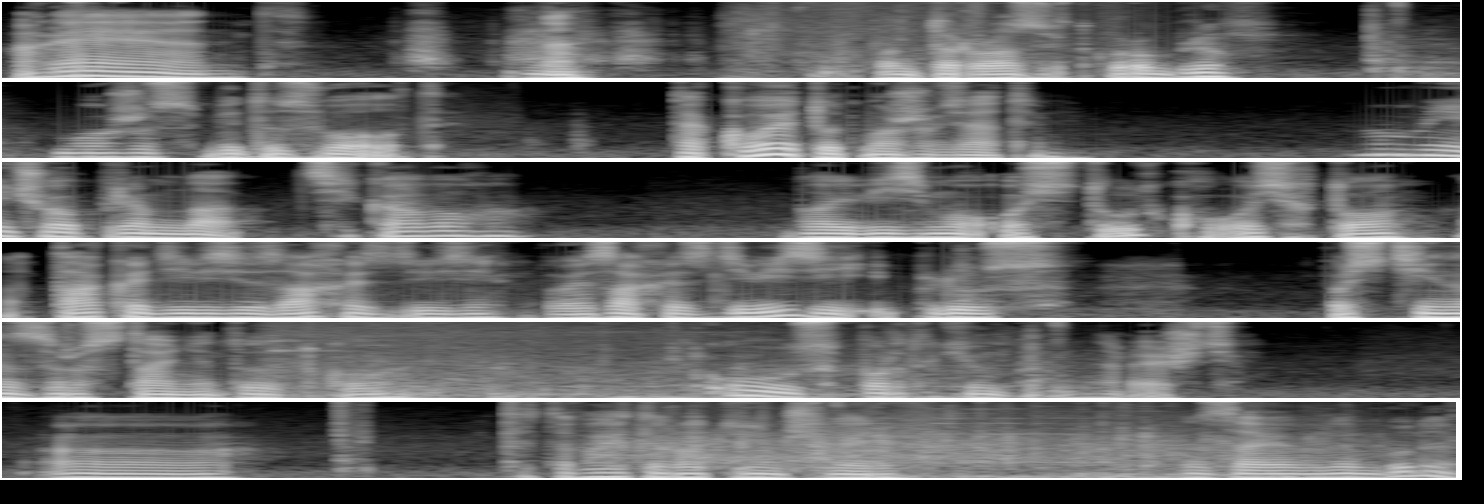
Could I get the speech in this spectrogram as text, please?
Агент. На. Контррозвідку роблю. Можу собі дозволити. Такое тут можу взяти. Ну, нічого прям на цікавого. Давай візьмемо ось тут, ось хто. Атака дивізії, захист дивізії. Давай захист дивізії і плюс постійне зростання додатково. У, спорт екюмпен, нарешті. Е, та давайте роту інженерів. Зайвим не буде.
